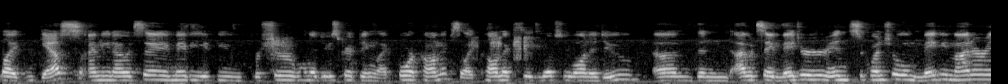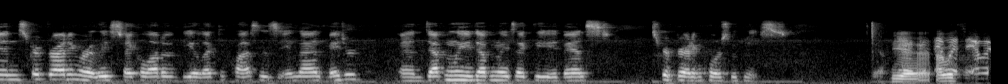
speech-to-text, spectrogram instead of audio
like guess, I mean, I would say maybe if you for sure want to do scripting like for comics, like comics is what you want to do, um, then I would say major in sequential, maybe minor in script writing, or at least take a lot of the elective classes in that major, and definitely, definitely take the advanced script writing course with Kneece. Yeah, it I would, would. it would,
